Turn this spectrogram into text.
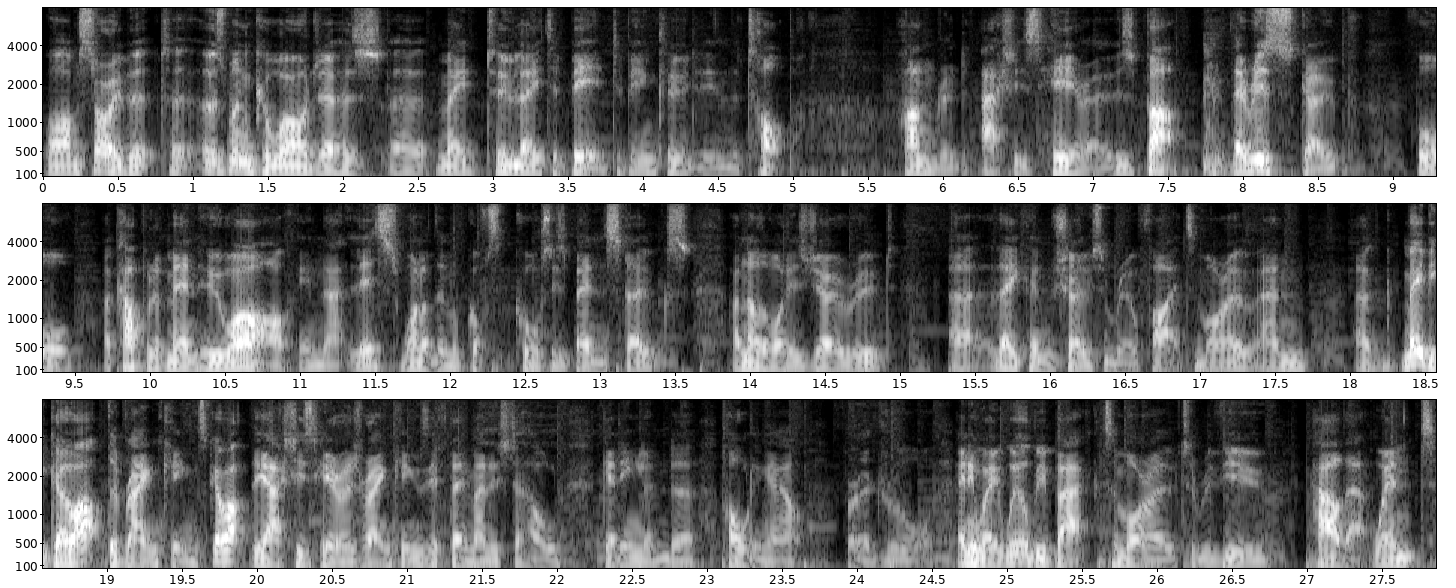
Well, I'm sorry, but uh, Usman Khawaja has uh, made too late a bid to be included in the top 100 Ashes heroes, but there is scope for a couple of men who are in that list. One of them, of course, is Ben Stokes. Another one is Joe Root. Uh, they can show some real fight tomorrow and uh, maybe go up the rankings, go up the Ashes heroes rankings if they manage to hold get England uh, holding out for a draw. Anyway, we'll be back tomorrow to review how that went.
